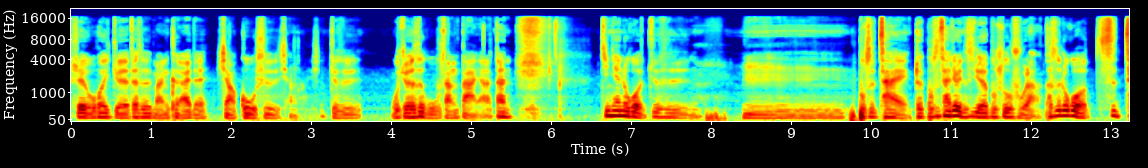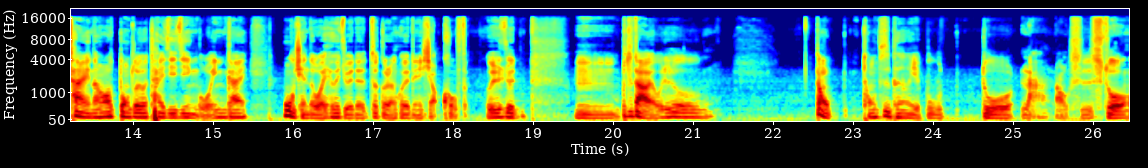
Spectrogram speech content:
所以我会觉得这是蛮可爱的小故事，想就是我觉得是无伤大雅，但。今天如果就是，嗯，不是菜，对，不是菜就已经是觉得不舒服啦。可是如果是菜，然后动作又太激进，我应该目前的我也会觉得这个人会有点小扣分。我就觉得，嗯，不知道哎，我就，但我同志朋友也不多啦，老实说，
